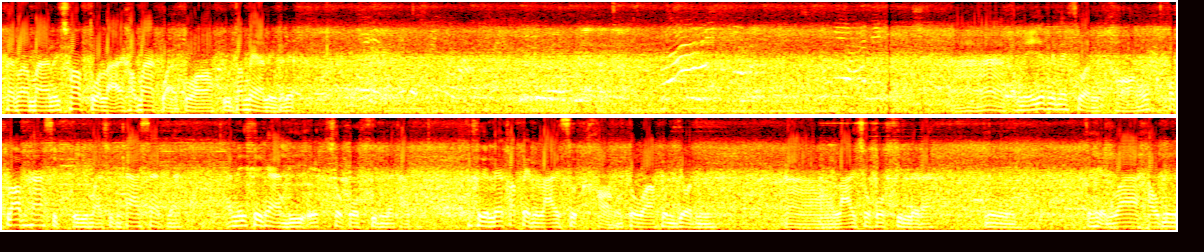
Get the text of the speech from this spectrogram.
แต่ประมาณนี้ชอบตัวร้ายเขามากกว่าตัวอุลตร้าแมนอีกนเนี่ยอ่าตรงนี้จะเป็น ในส่วนของครบรอบ 50 ปีมาชินค่าแซดนะ อันนี้คืองาน DX โชโกคินนะครับ ก็คือเรียกว่าเป็นลายสุดของตัวหุ่นยนต์อ่าลายโชโกคินเลยนะ นี่จะเห็นว่าเขามี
